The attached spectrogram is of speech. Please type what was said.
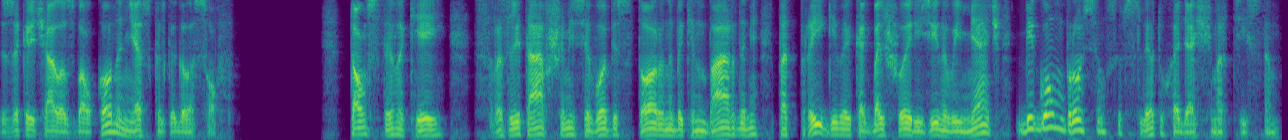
Закричало с балкона несколько голосов. Толстый лакей с разлетавшимися в обе стороны бакенбардами, подпрыгивая, как большой резиновый мяч, бегом бросился вслед уходящим артистам.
